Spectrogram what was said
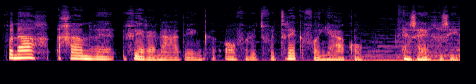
Vandaag gaan we verder nadenken over het vertrek van Jacob en zijn gezin.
